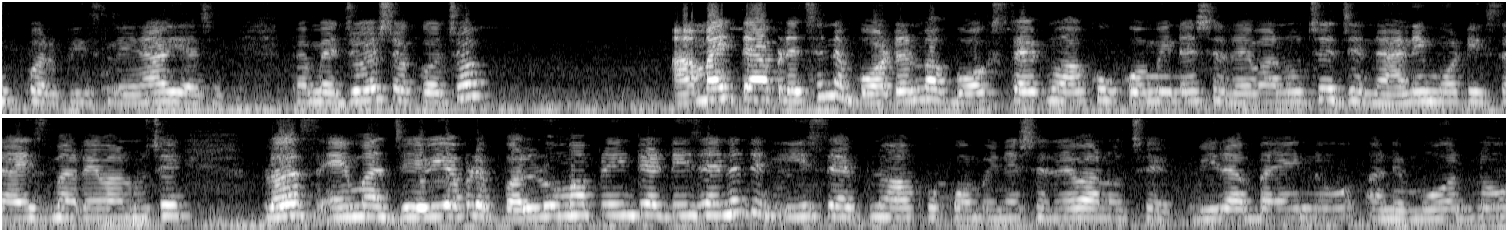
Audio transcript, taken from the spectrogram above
સુપર પીસ લઈને આવ્યા છે. તમે જોઈ શકો છો. આમાંય તે આપણે છે ને બોર્ડરમાં બોક્સ ટાઈપનું આખું કોમ્બિનેશન રહેવાનું છે, જે નાની મોટી સાઇઝમાં રહેવાનું છે. પ્લસ એમાં જેવી આપણે પલ્લુમાં પ્રિન્ટેડ ડિઝાઇન હતી ને એ શેપનું આખું કોમ્બિનેશન રહેવાનું છે. મીરાબાઈનું અને મોરનું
